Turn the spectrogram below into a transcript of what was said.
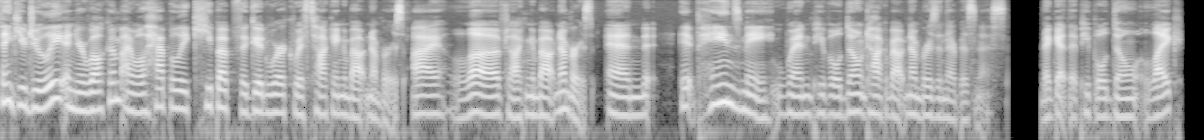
Thank you, Julie, and you're welcome. I will happily keep up the good work with talking about numbers. I love talking about numbers, and it pains me when people don't talk about numbers in their business. I get that people don't like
